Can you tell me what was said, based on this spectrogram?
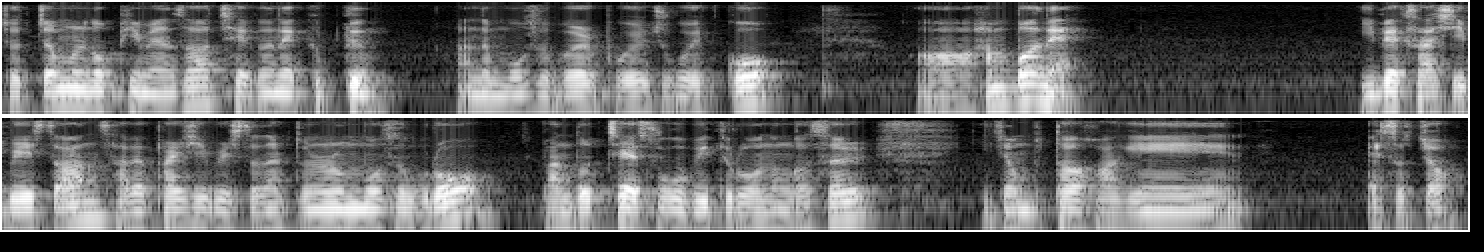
저점을 높이면서 최근에 급등하는 모습을 보여주고 있고 어, 한 번에 241선, 481선을 뚫는 모습으로 반도체 수급이 들어오는 것을 이전부터 확인했었죠.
